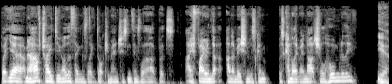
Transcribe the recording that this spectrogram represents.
But yeah, I mean, I have tried doing other things like documentaries and things like that, but I found that animation was kind was kind of like my natural home, really. Yeah.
